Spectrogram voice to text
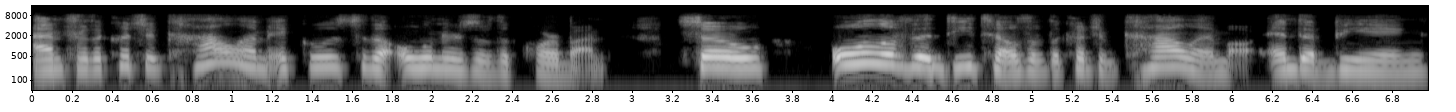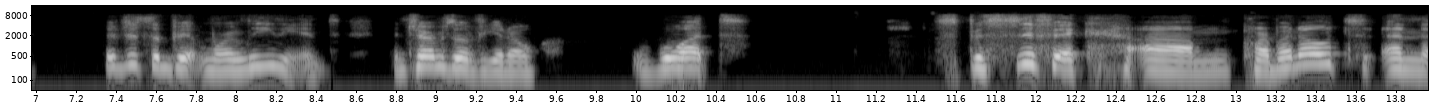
And for the Kodesh Kalim, it goes to the owners of the Korban. So all of the details of the Kodesh Kalim end up being, they're just a bit more lenient in terms of, you know, what specific um. And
